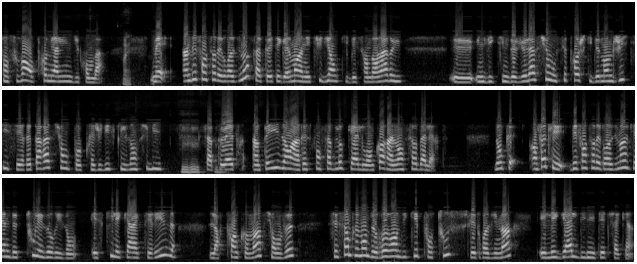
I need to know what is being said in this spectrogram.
sont souvent en première ligne du combat. Oui. Mais un défenseur des droits humains, ça peut être également un étudiant qui descend dans la rue, euh, une victime de violation ou ses proches qui demandent justice et réparation pour le préjudice qu'ils ont subi. Mmh, ça peut être un paysan, un responsable local ou encore un lanceur d'alerte. Donc, en fait, les défenseurs des droits humains viennent de tous les horizons. Et ce qui les caractérise, leur point commun, si on veut, c'est simplement de revendiquer pour tous les droits humains et l'égale dignité de chacun.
